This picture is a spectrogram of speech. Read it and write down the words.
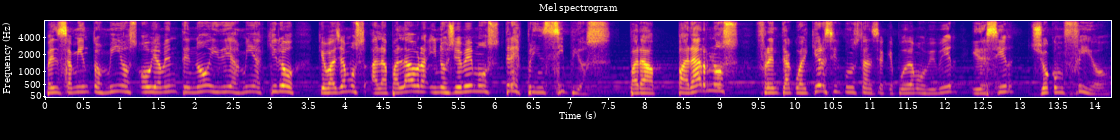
pensamientos míos, obviamente no ideas mías. Quiero que vayamos a la palabra y nos llevemos tres principios para pararnos frente a cualquier circunstancia que podamos vivir y decir, yo confío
